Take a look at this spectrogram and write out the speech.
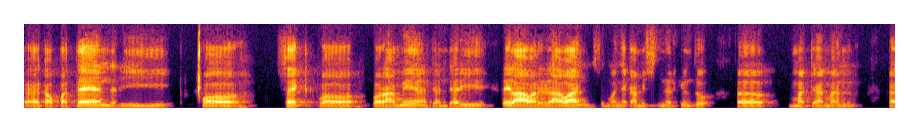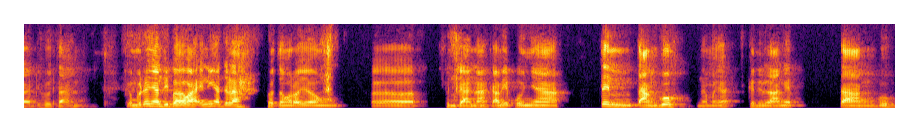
eh, Kabupaten dari Polsek, Poramil dan dari relawan-relawan semuanya kami sinergi untuk eh, pemadaman uh, di hutan. Kemudian yang di bawah ini adalah gotong royong uh, bencana. Kami punya tim tangguh namanya Geni Langit Tangguh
